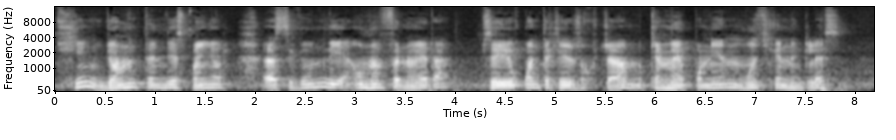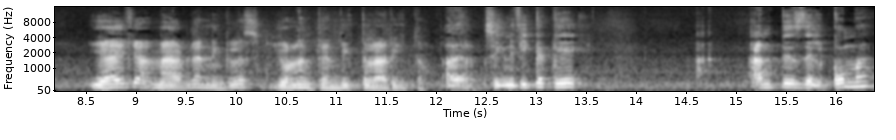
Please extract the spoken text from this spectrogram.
Sí, yo no entendía español. Hasta que un día una enfermera se dio cuenta que yo escuchaba, que me ponían música en inglés. Y a ella me habla en inglés, yo lo entendí clarito. A ver, significa que antes del coma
